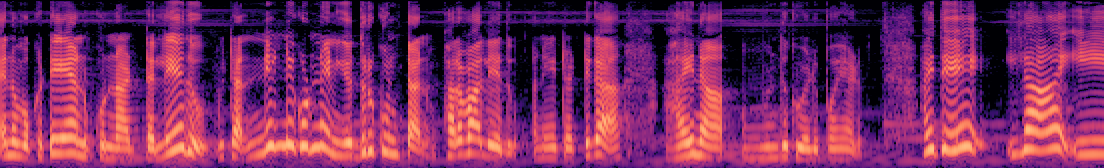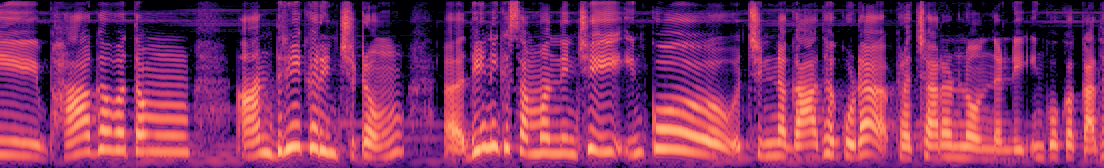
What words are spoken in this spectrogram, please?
ఆయన ఒకటే అనుకున్నట్ట లేదు. వీటన్నింటినీ కూడా నేను ఎదుర్కొంటాను. పర్వాలేదు అనేటట్టుగా ఆయన ముందుకు వెళ్ళిపోయాడు. అయితే ఇలా ఈ భాగవతం ఆంధ్రీకరించటం దీనికి సంబంధించి ఇంకో చిన్న గాథ కూడా ప్రచారంలో ఉందండి. ఇంకొక కథ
